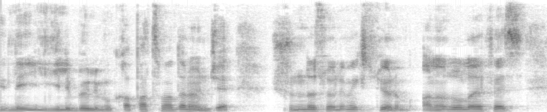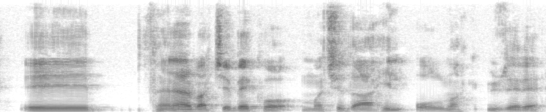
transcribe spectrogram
ile ilgili bölümü kapatmadan önce şunu da söylemek istiyorum. Anadolu Efes e, Fenerbahçe Beko maçı dahil olmak üzere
